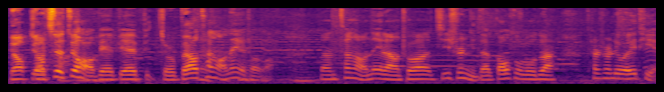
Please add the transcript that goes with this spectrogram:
比较比较就最最好别别就是不要参考那个车况，嗯。参考那辆车，即使你在高速路段，它是六 AT，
